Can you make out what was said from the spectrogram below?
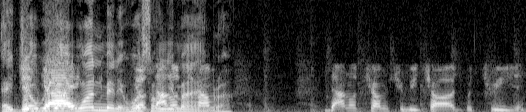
Hey, This Joe, we got one minute. yo, What's on your mind, Trump- bro? Donald Trump should be charged with treason.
